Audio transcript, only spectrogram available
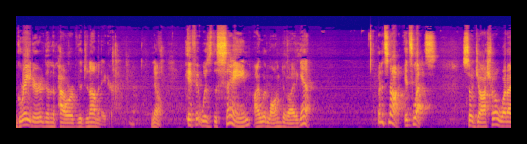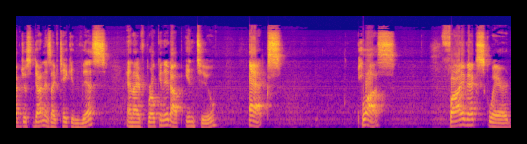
greater than the power of the denominator? No. No. If it was the same, I would long divide again. But it's not, it's less. So Joshua, what I've just done is I've taken this and I've broken it up into x plus 5x squared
